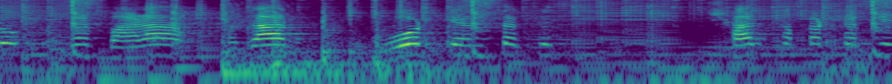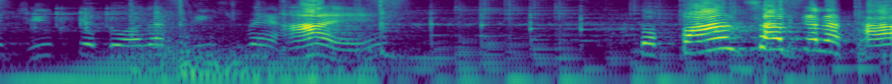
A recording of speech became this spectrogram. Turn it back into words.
लोग अगर बारह हज़ार वोट के अंतर से छल कपट करके जीत के 2020 में आए तो पाँच साल का ना था।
